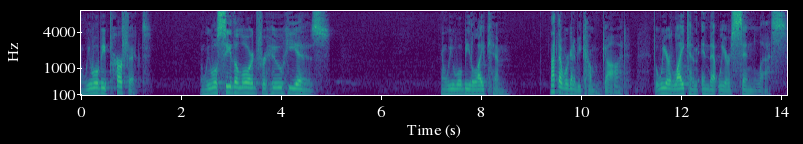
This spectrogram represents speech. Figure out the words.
And we will be perfect and we will see the Lord for who he is. And we will be like him. Not that we're going to become God, but we are like him in that we are sinless.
